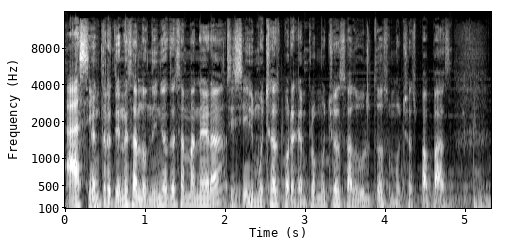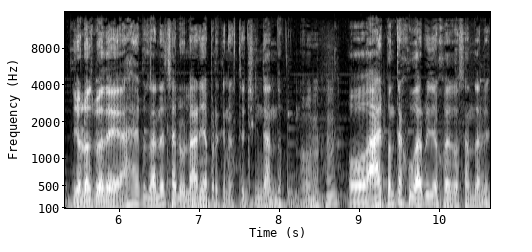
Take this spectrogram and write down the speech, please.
Ah, sí. Entretienes a los niños de esa manera. Sí, sí. Y muchas, por ejemplo, muchos adultos, muchos papás, yo los veo de, ay, pues dale el celular ya para que no esté chingando, ¿no? O, ay, ponte a jugar videojuegos, ándale.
